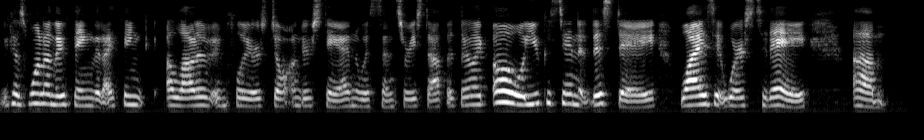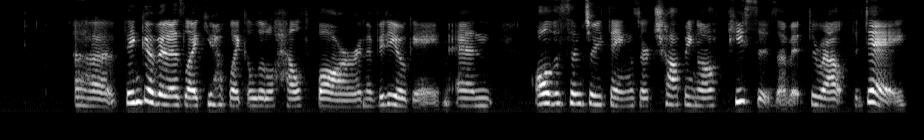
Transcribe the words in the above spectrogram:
because one other thing that I think a lot of employers don't understand with sensory stuff is they're like, oh, well, you could stand it this day. Why is it worse today? Um, uh, think of it as like you have like a little health bar in a video game, and all the sensory things are chopping off pieces of it throughout the day.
